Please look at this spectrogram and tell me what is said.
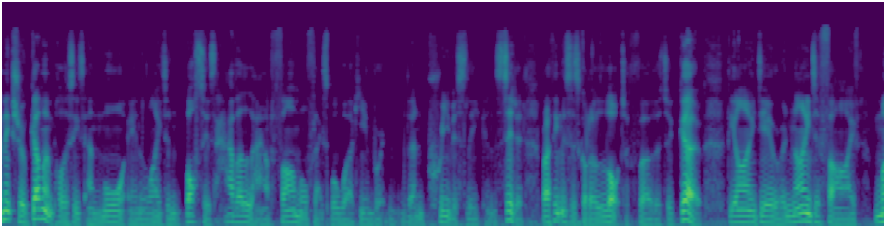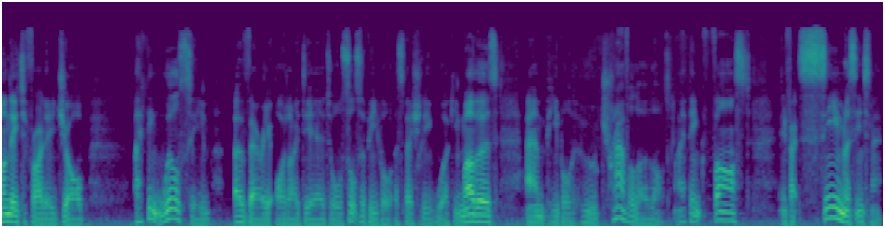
A mixture of government policies and more enlightened bosses have allowed far more flexible working in Britain than previously considered. But I think this has got a lot further to go. The idea of a 9 to 5, Monday to Friday job, I think will seem a very odd idea to all sorts of people, especially working mothers and people who travel a lot. I think fast in fact, seamless internet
